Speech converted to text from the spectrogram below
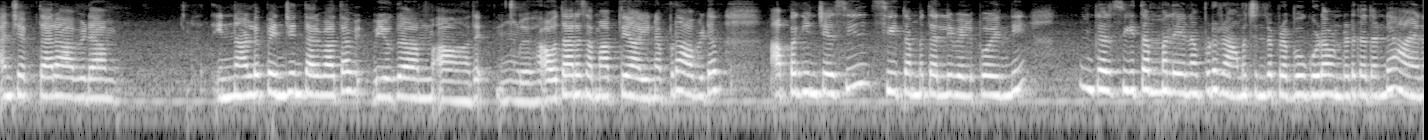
అని చెప్తారు ఆవిడ? ఇన్నాళ్ళు పెంచిన తర్వాత యుగ అదే అవతార సమాప్తి అయినప్పుడు ఆవిడ అప్పగించేసి సీతమ్మ తల్లి వెళ్ళిపోయింది. ఇంకా సీతమ్మ లేనప్పుడు రామచంద్ర ప్రభువు కూడా ఉండడు కదండి. ఆయన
